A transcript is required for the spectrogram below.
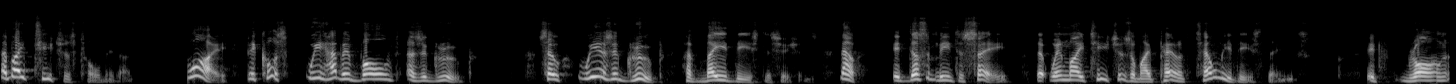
And my teachers told me that. Why? Because we have evolved as a group. So we as a group have made these decisions. Now, it doesn't mean to say that when my teachers or my parents tell me these things, it's wrong.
